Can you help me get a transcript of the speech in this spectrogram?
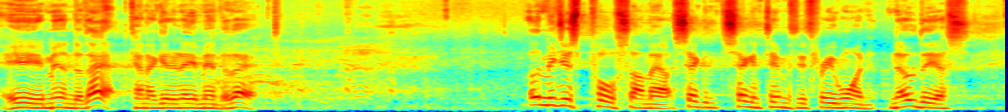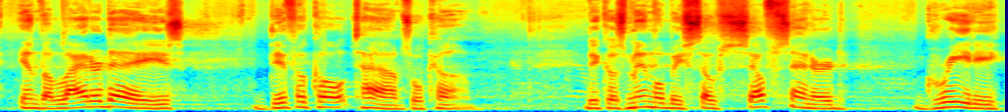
Amen to that. Can I get an amen to that? Let me just pull some out. 2, 2 Timothy 3 1. Know this, in the latter days, difficult times will come because men will be so self centered, greedy.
